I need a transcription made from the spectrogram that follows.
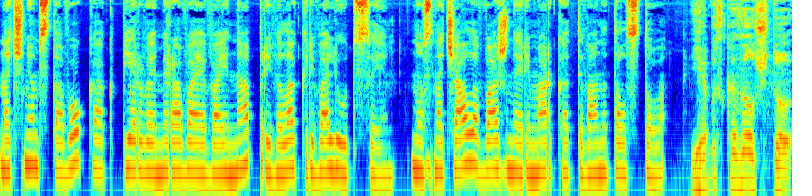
Начнем с того, как Первая мировая война привела к революции. Но сначала важная ремарка от Ивана Толстого. Я бы сказал, что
